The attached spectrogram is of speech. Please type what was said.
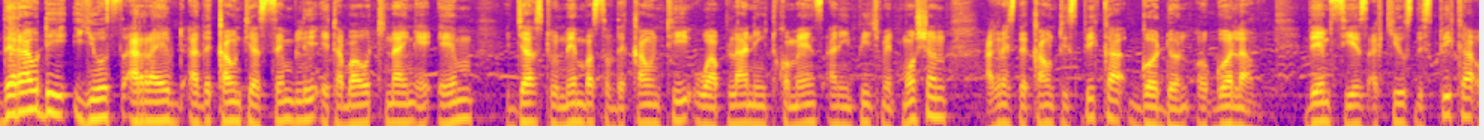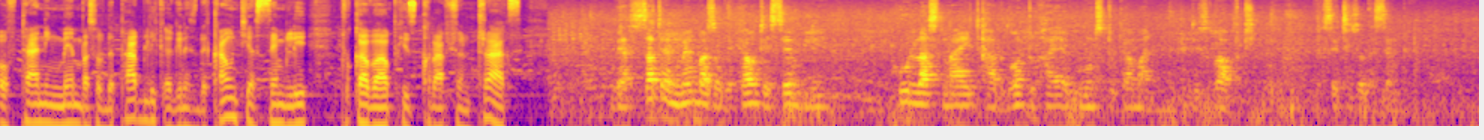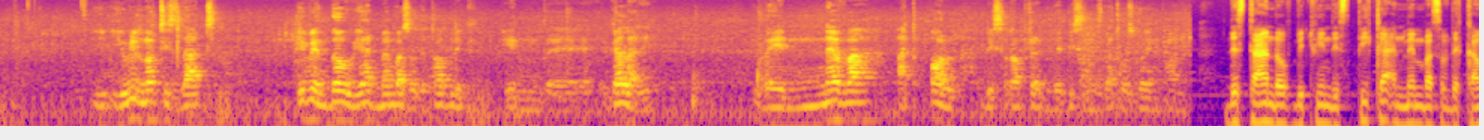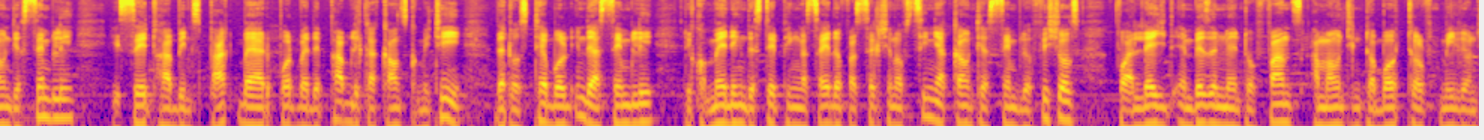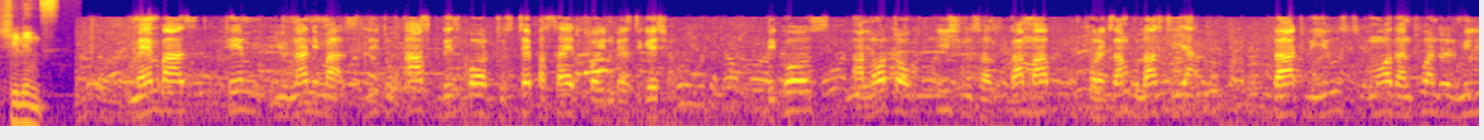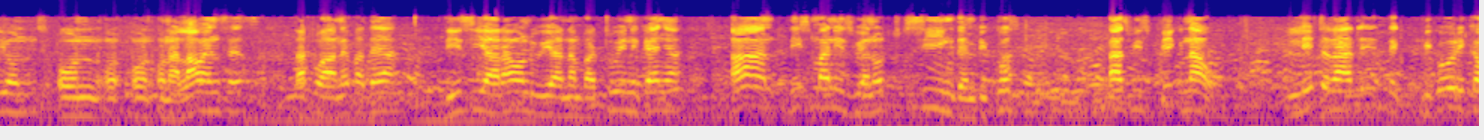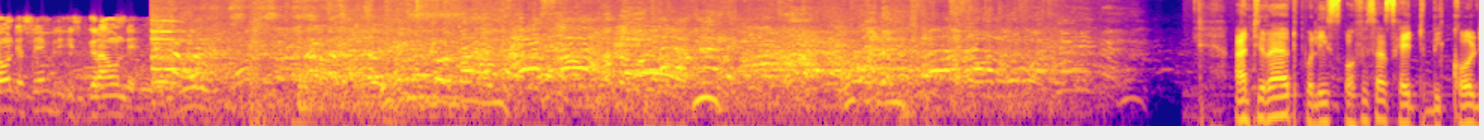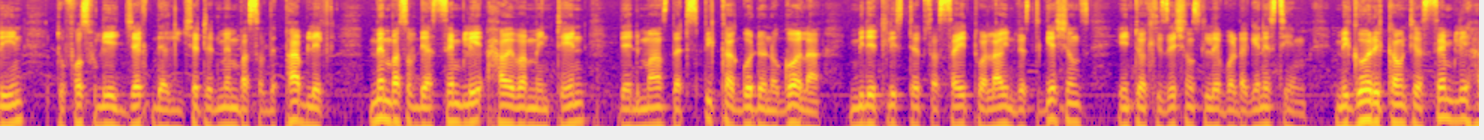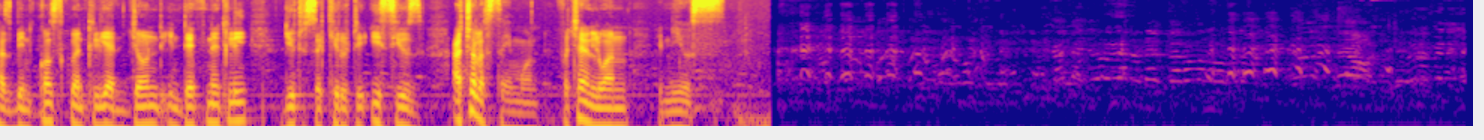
The rowdy youth arrived at the county assembly at about 9 a.m. just when members of the county were planning to commence an impeachment motion against the county speaker Gordon Ogola. The MCAs accused the speaker of turning members of the public against the county assembly to cover up his corruption tracks. There are certain members of the county assembly who last night had gone to hire goons to come and disrupt the sittings of the assembly. You will notice that even though we had members of the public in the gallery, they never at all disrupted the business that was going on. The standoff between the Speaker and members of the County Assembly is said to have been sparked by a report by the Public Accounts Committee that was tabled in the Assembly recommending the stepping aside of a section of senior County Assembly officials for alleged embezzlement of funds amounting to about 12 million shillings. Members came unanimously to ask this board to step aside for investigation because a lot of issues have come up. For example, last year that we used more than 200 million on, on, on allowances that were never there. This year around we are number two in Kenya and these monies we are not seeing them because as we speak now, literally the Migori County Assembly is grounded. Anti-riot police officers had to be called in to forcefully eject the agitated members of the public. Members of the assembly, however, maintained the demands that Speaker Gordon Ogola immediately steps aside to allow investigations into accusations leveled against him. Migori County Assembly has been consequently adjourned indefinitely due to security issues. Achola Simon for Channel 1 News.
